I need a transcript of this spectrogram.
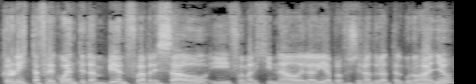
cronista frecuente, también fue apresado y fue marginado de la vida profesional durante algunos años.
